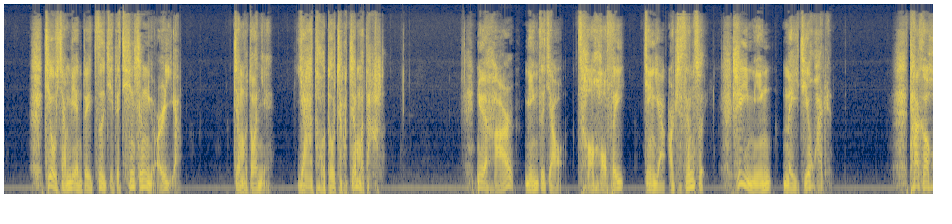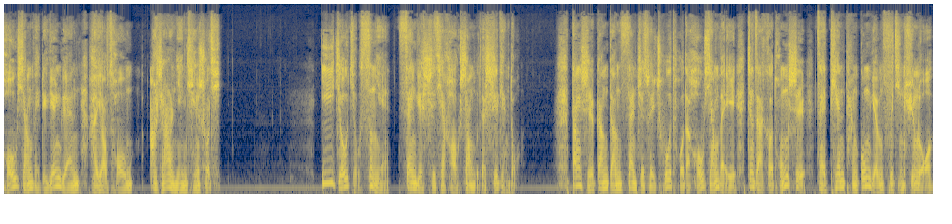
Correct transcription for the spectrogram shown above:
就像面对自己的亲生女儿一样。这么多年，丫头都长这么大了。女孩名字叫曹浩飞，今年二十三岁，是一名美籍华人。她和侯祥伟的渊源还要从二十二年前说起。一九九四年三月十七号上午的十点多，当时刚刚三十岁出头的侯祥伟正在和同事在天坛公园附近巡逻，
